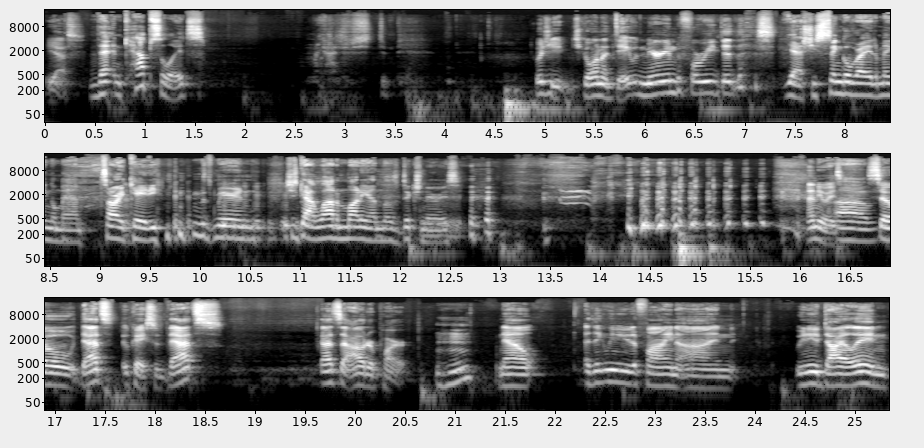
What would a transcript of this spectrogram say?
yes. that encapsulates Oh my God. Would you, did you go on a date with Merriam before we did this? Yeah, she's single, ready to mingle, man. Sorry, Katie. Miss Merriam, she's got a lot of money on those dictionaries. Anyways, Um, so that's okay. So that's that's the outer part. mm-hmm. Now, I think we need to define on. We need to dial in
